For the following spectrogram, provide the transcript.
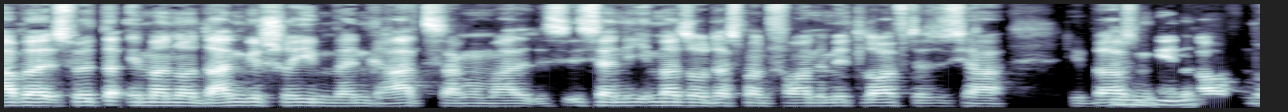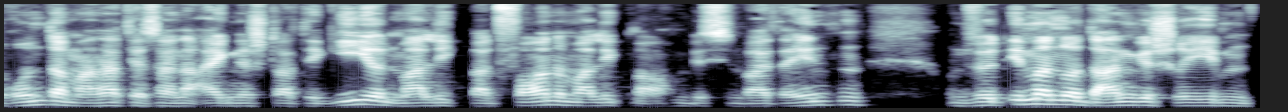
aber es wird da immer nur dann geschrieben, wenn grad, sagen wir mal es ist ja nicht immer so, dass man vorne mitläuft. Das ist ja die Börsen gehen Mhm. rauf und runter. Man hat ja seine eigene Strategie und mal liegt man vorne, mal liegt man auch 'n bisschen weiter hinten und wird immer nur dann geschrieben,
